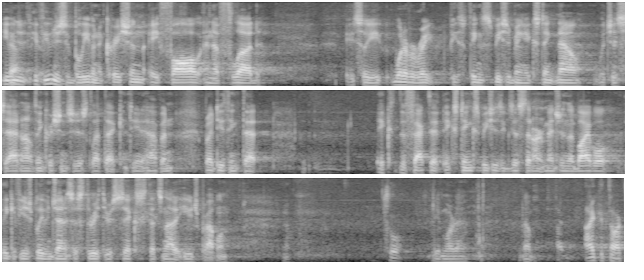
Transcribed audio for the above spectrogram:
even Yeah. if you just believe in a creation, a fall, and a flood, eh, so you, whatever rate piece- things species are being extinct now, which is sad, and I don't think Christians should just let that continue to happen. But I do think that ex- the fact that extinct species exist that aren't mentioned in the Bible, I think if you just believe in Genesis three through six, that's not a huge problem. Cool. Do you have more to? No. I could talk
